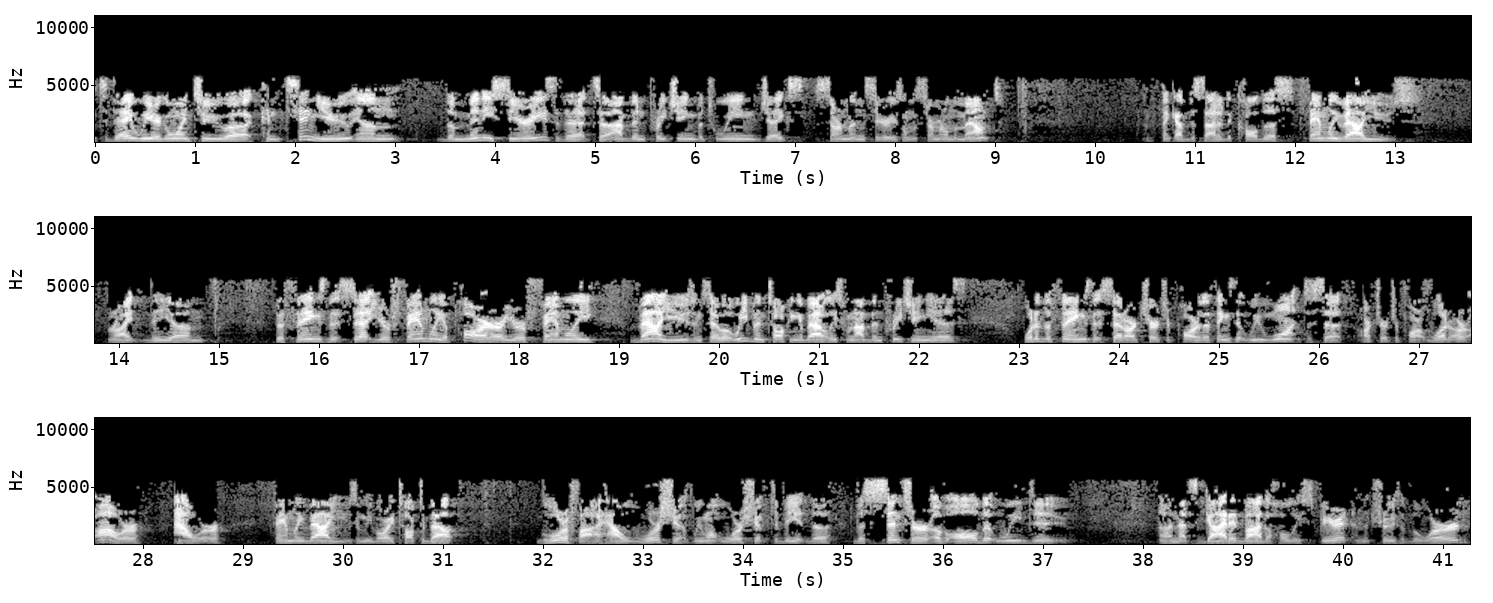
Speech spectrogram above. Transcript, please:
Today we are going to uh, continue in the mini series that uh, I've been preaching between Jake's sermon series on the Sermon on the Mount. I think I've decided to call this Family Values, right? The, um, the things that set your family apart are your family values. And so, what we've been talking about, at least when I've been preaching, is what are the things that set our church apart? The things that we want to set our church apart? What are our, our family values. And we've already talked about glorify, how worship, we want worship to be at the, the center of all that we do. Uh, and that's guided by the Holy Spirit and the truth of the Word.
